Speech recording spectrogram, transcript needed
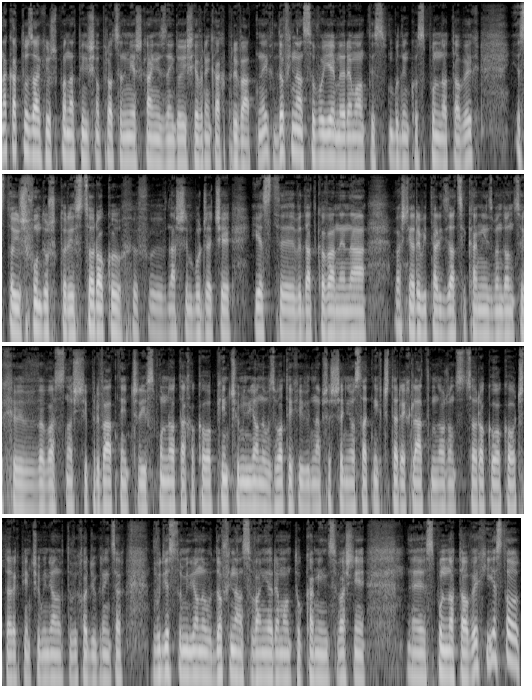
Na Kartuzach już ponad 50% mieszkań znajduje się w rękach prywatnych. Dofinansowujemy remonty budynków wspólnotowych. Jest to już fundusz, który co roku w, naszym budżecie jest y, wydatkowany na właśnie rewitalizację kamienic będących y, we własności prywatnej, czyli w wspólnotach około 5 milionów złotych i na przestrzeni ostatnich czterech lat, mnożąc co roku około 4-5 milionów, to wychodzi w granicach 20 milionów dofinansowania remontu kamienic właśnie e, wspólnotowych. I jest to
